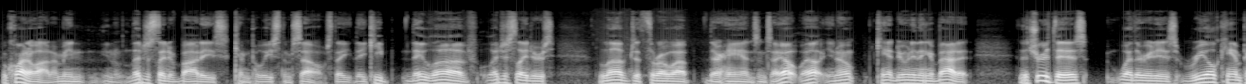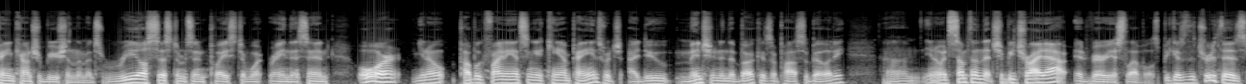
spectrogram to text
Well, quite a lot. I mean, you know, legislative bodies can police themselves. They they keep they love legislators love to throw up their hands and say, "Oh, well, you know, can't do anything about it." The truth is, whether it is real campaign contribution limits, real systems in place to rein this in, or you know, public financing of campaigns, which I do mention in the book as a possibility, um, you know, it's something that should be tried out at various levels. Because the truth is,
